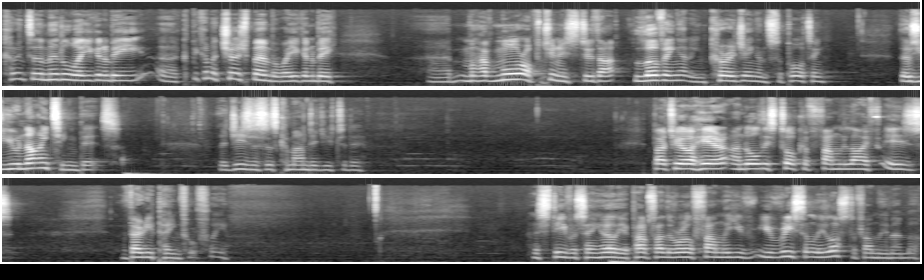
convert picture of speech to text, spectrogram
Coming to the middle, where you're going to be uh, become a church member, where you're going to be uh, have more opportunities to do that, loving and encouraging and supporting those uniting bits that Jesus has commanded you to do. But you are here, and all this talk of family life is very painful for you. As Steve was saying earlier, perhaps like the royal family, you've, you've recently lost a family member.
